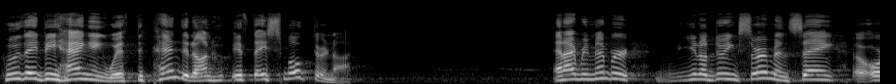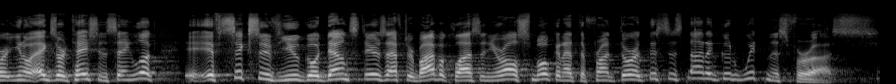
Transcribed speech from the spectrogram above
who they'd be hanging with depended on if they smoked or not. And I remember you know, doing sermons saying, or you know, exhortations saying, look, if six of you go downstairs after Bible class and you're all smoking at the front door, this is not a good witness for us.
